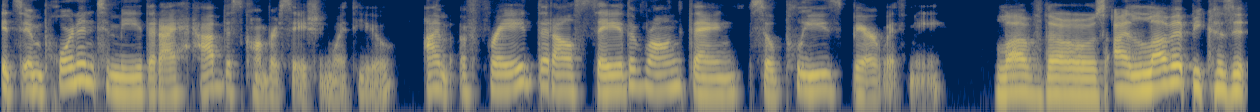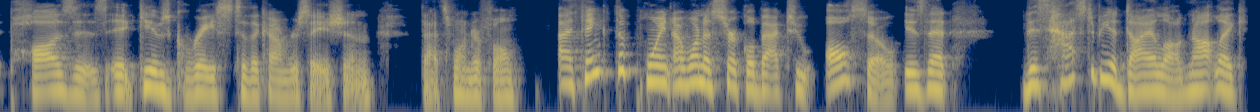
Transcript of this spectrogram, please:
It's important to me that I have this conversation with you. I'm afraid that I'll say the wrong thing, so please bear with me. Love those. I love it because it pauses, it gives grace to the conversation. That's wonderful. I think the point I want to circle back to also is that this has to be a dialogue, not like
